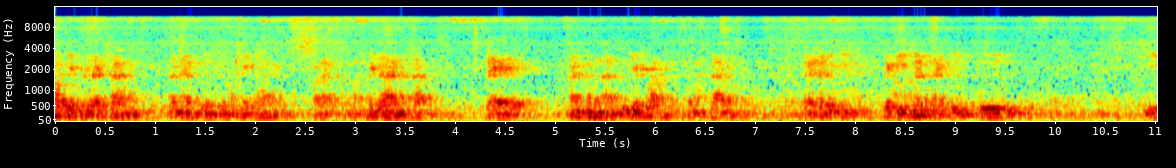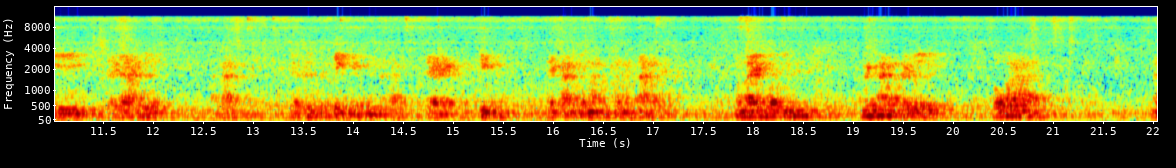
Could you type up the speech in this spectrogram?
ถ้าเป็นข้าราชการท่านนายอำเภอสมัครไม่ได้ปลัดสมัครไม่ได้นะครับ แต่ท่านกำนันผู้ใหญ่บ้านสมัครได้ แต่จะไปติดไปติดเงื่อนไขอื่นคือ มีรายได้เยอะนะครับ ก็คือติดอย่างอื่นนะครับ แต่ติดในการสมัครสมัครได้ทำไมเขาถึงไม่ห้ามไปเลย เพราะว่าใน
